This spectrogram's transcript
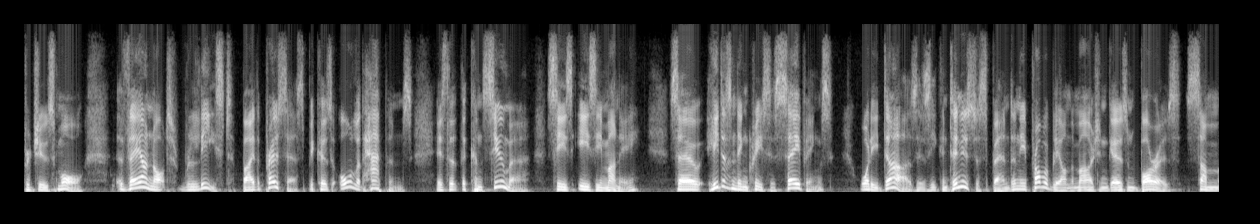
produce more, they are not released by the process because all that happens is that the consumer sees easy money, so he doesn't increase his savings. What he does is he continues to spend, and he probably on the margin goes and borrows some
